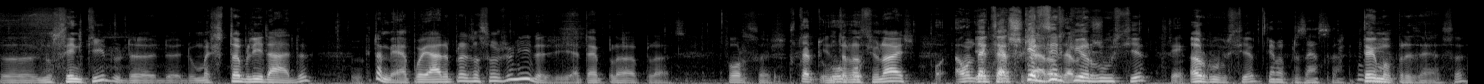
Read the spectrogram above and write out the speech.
uh, no sentido de, de, de, uma estabilidade que também é apoiada pelas Nações Unidas e até pela, pelas forças Portanto, internacionais. O, onde é que quer, quer dizer que a Rússia, a Rússia tem uma presença, tem uma presença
